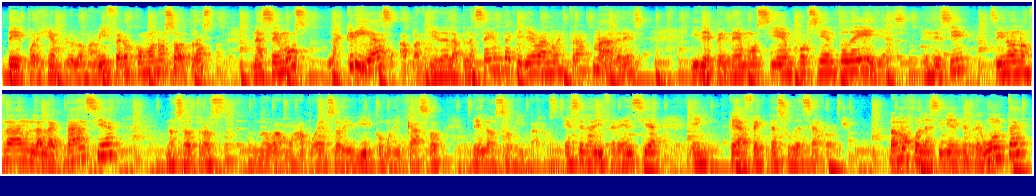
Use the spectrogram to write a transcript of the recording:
de, por ejemplo, los mamíferos como nosotros, nacemos las crías a partir de la placenta que llevan nuestras madres y dependemos 100% de ellas. Es decir, si no nos dan la lactancia, nosotros no vamos a poder sobrevivir como en el caso de los ovíparos. Esa es la diferencia en qué afecta su desarrollo. Vamos con la siguiente pregunta.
